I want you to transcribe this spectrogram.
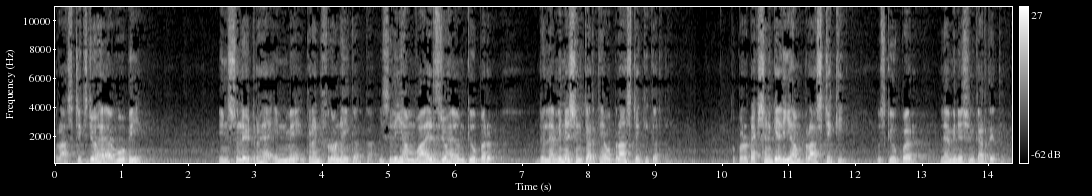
प्लास्टिक्स जो है, वो भी इंसुलेटर है, इनमें करंट फ्लो नहीं करता। इसलिए हम वायर्स जो है, उनके ऊपर जो लेमिनेशन करते हैं, वो प्लास्टिक की करते हैं। तो प्रोटेक्शन के लिए हम प्लास्टिक की, उसके ऊपर लेमिनेशन कर देते हैं।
